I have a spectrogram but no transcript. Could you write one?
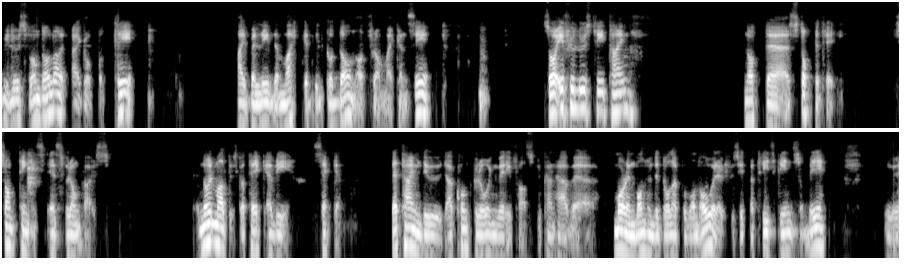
we lose one dollar. I go for three. I believe the market will go down out from I can see. So if you lose three time, not uh, stop the trading. Something is, is wrong, guys. Normal you skal take every second. That time do the account growing very fast. You can have uh, more than $100 per one hour if you sit with three screens on me. Uh,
